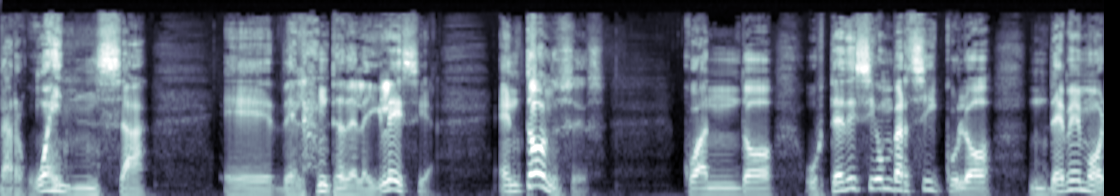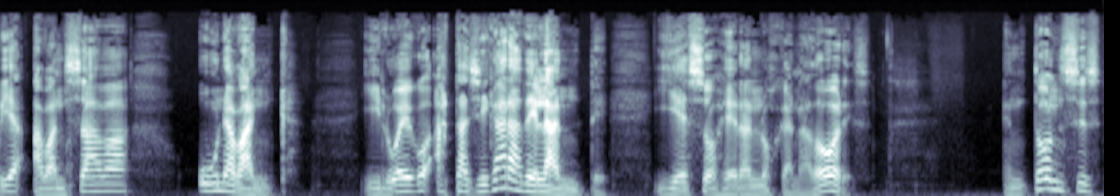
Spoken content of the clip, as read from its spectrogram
vergüenza eh, delante de la iglesia. Entonces, cuando usted decía un versículo de memoria, avanzaba una banca y luego hasta llegar adelante. Y esos eran los ganadores. Entonces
